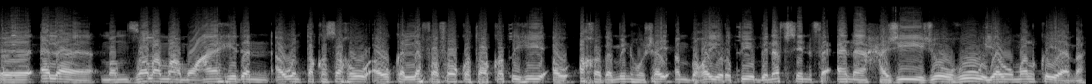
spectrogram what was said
ألا من ظلم معاهدا أو انتقصه أو كلف فوق طاقته أو أخذ منه شيئا بغير طيب نفس فأنا حجيجه يوم القيامة.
